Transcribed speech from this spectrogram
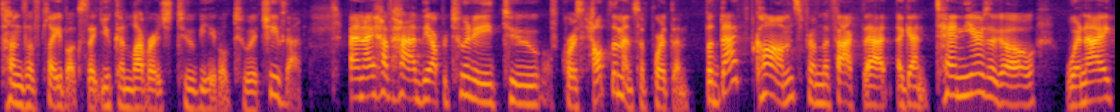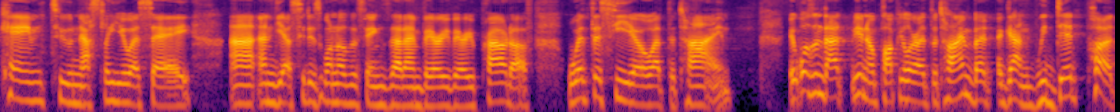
tons of playbooks that you can leverage to be able to achieve that. And I have had the opportunity to, of course, help them and support them. But that comes from the fact that, again, 10 years ago, when I came to Nestle USA, uh, and yes, it is one of the things that I'm very, very proud of with the CEO at the time. It wasn't that, you know, popular at the time, but again, we did put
